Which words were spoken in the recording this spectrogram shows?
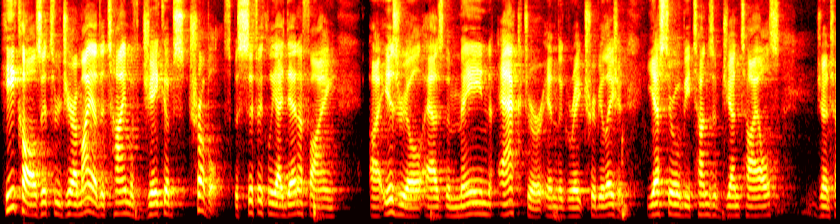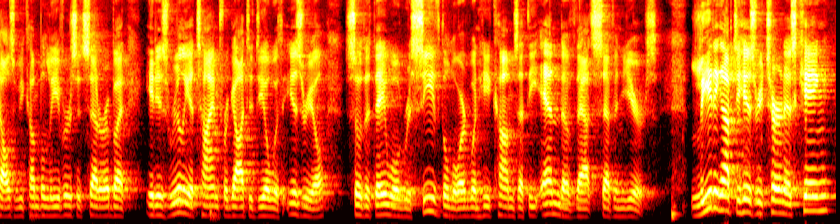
He calls it through Jeremiah the time of Jacob's trouble, specifically identifying uh, Israel as the main actor in the Great Tribulation. Yes, there will be tons of Gentiles. Gentiles become believers, etc. But it is really a time for God to deal with Israel so that they will receive the Lord when He comes at the end of that seven years. Leading up to his return as king,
